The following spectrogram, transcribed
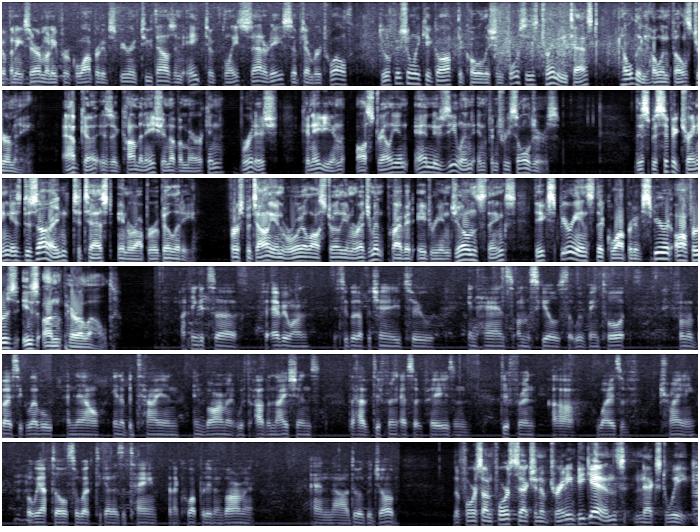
opening ceremony for Cooperative Spirit 2008 took place Saturday, September 12th, to officially kick off the Coalition Forces training test held in Hohenfels, Germany. ABCA is a combination of American, British, Canadian, Australian, and New Zealand infantry soldiers. This specific training is designed to test interoperability. 1st Battalion Royal Australian Regiment Private Adrian Jones thinks the experience that Cooperative Spirit offers is unparalleled. I think it's a, for everyone, it's a good opportunity to enhance on the skills that we've been taught from a basic level and now in a battalion environment with other nations that have different SOPs and different uh, ways of training, but we have to also work together as a team in a cooperative environment and uh, do a good job. The Force on Force section of training begins next week.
